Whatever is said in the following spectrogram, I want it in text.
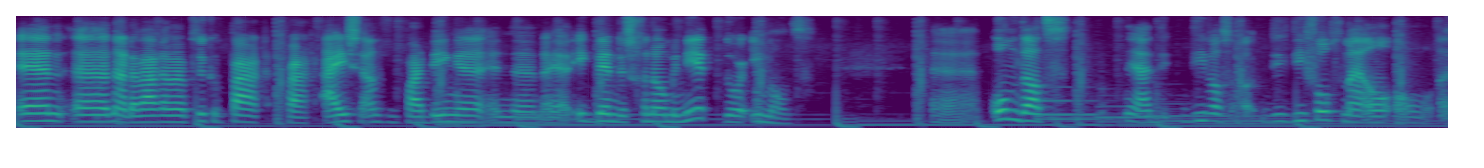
En uh, nou, daar waren natuurlijk een paar, paar eisen aan, een paar dingen. En nou ja, ik ben dus genomineerd door iemand. Omdat ja, die, die, was, die, die volgde mij al, al uh,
